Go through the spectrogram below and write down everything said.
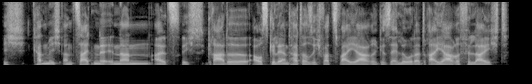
ich kann mich an Zeiten erinnern, als ich gerade ausgelernt hatte, also ich war zwei Jahre Geselle oder drei Jahre vielleicht.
